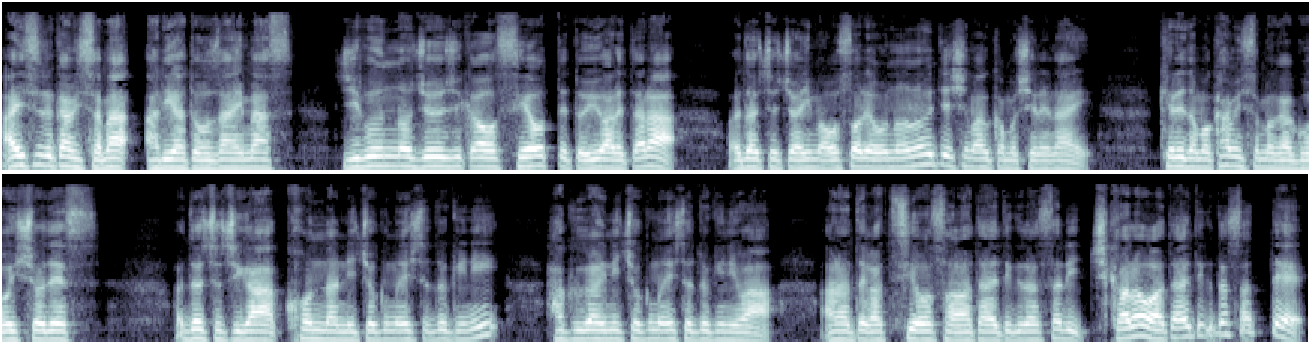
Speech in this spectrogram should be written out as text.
愛する神様ありがとうございます。自分の十字架を背負ってと言われたら私たちは今恐れをののいてしまうかもしれない。けれども神様がご一緒です。私たちが困難に直面した時に迫害に直面した時にはあなたが強さを与えてくださり力を与えてくださって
